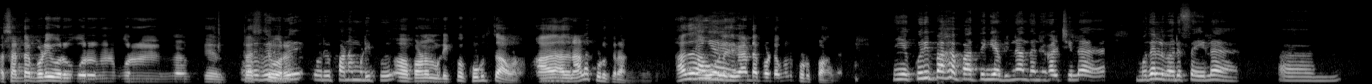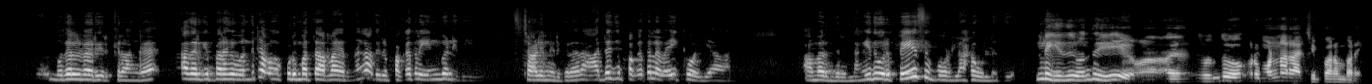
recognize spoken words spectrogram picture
சட்டப்படி ஒரு ஒரு ஒரு ட்ரஸ்ட் ஒரு ஒரு பணமுடிப்பு. அஹ் பண முடிப்பு கொடுத்தாகணும் அ- அதனால கொடுக்குறாங்க அது அவங்களுக்கு வேண்டப்பட்டவங்களுக்கு கொடுப்பாங்க. நீங்க குறிப்பாக பாத்தீங்க அப்படின்னா அந்த நிகழ்ச்சியில முதல் வரிசையில முதல்வர் இருக்கிறாங்க. அதற்கு பிறகு வந்துட்டு அவங்க குடும்பத்தார்லாம் இருந்தாங்க. அதுக்கு பக்கத்துல இன்பநிதி ஸ்டாலின் இருக்கிறாரு. அதுக்கு பக்கத்துல வைகோ ஐயா அமர்ந்திருந்தாங்க. இது ஒரு பேசு பொருளாக உள்ளது. இல்ல இது வந்து வந்து ஒரு மன்னராட்சி பரம்பரை.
